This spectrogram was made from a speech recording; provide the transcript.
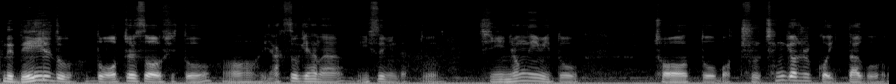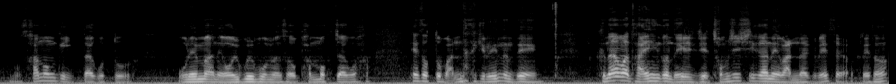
근데 내일도 또 어쩔 수 없이 또 어, 약속이 하나 있습니다. 또 지인 형님이 또 저 또 뭐 줄 챙겨줄 거 있다고 뭐 사놓은 게 있다고 또 오랜만에 얼굴 보면서 밥 먹자고 하- 해서 또 만나기로 했는데 그나마 다행인 건 내일 이제 점심 시간에 만나기로 했어요. 그래서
